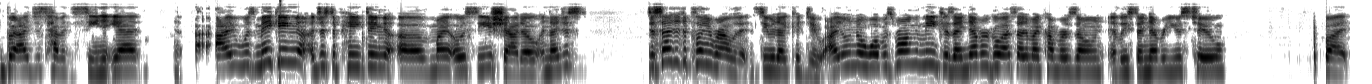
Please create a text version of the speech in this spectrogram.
but I just haven't seen it yet. I was making just a painting of my OC shadow, and I just decided to play around with it and see what I could do. I don't know what was wrong with me, because I never go outside of my comfort zone, at least I never used to, but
